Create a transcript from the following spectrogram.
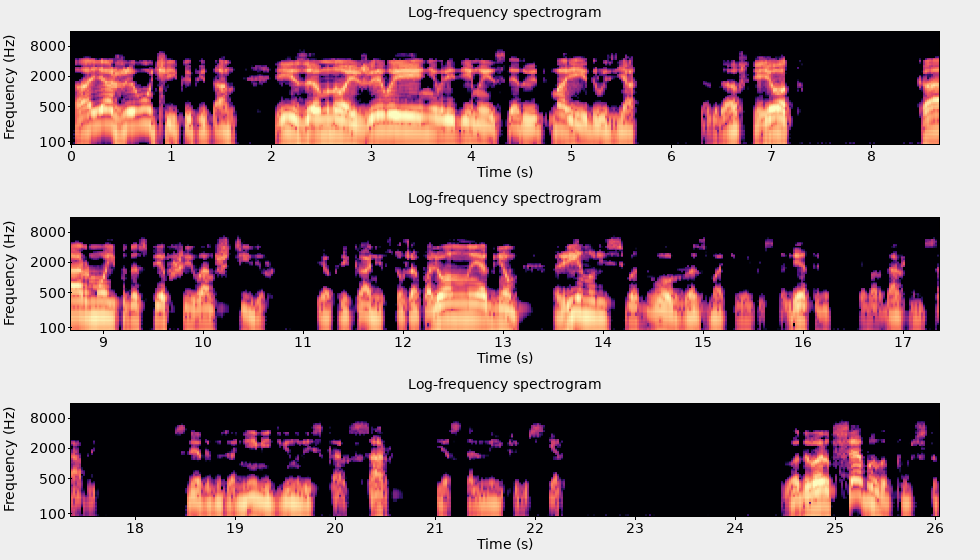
А я живучий капитан, и за мной живые и невредимые следуют мои друзья. Тогда вперед! Кармо и подоспевший Иван Штиллер и африканец, тоже опаленные огнем, ринулись во двор, размахивая пистолетами и абордажными саблями. Следом за ними двинулись корсар и остальные флебусьеры. Во дворце было пусто.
